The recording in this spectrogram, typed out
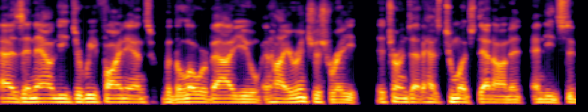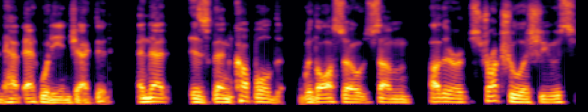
as they now need to refinance with a lower value and higher interest rate, it turns out it has too much debt on it and needs to have equity injected. And that is then coupled with also some other structural issues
